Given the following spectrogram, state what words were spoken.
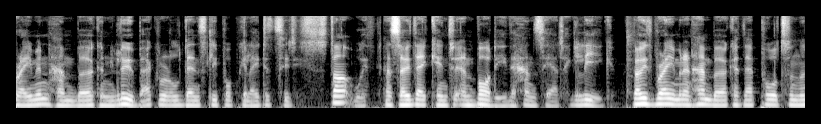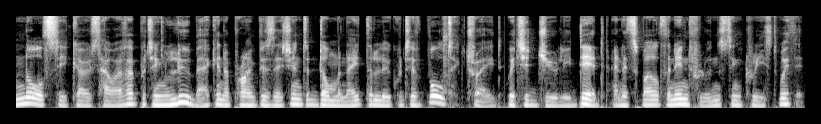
Bremen, Hamburg, and Lübeck were all densely populated cities to start with, and so they came to embody the Hanseatic League. Both Bremen and Hamburg had their ports on the North Sea coast, however, putting Lübeck in a prime position to dominate the lucrative Baltic trade, which it duly did, and its wealth and influence increased with it.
